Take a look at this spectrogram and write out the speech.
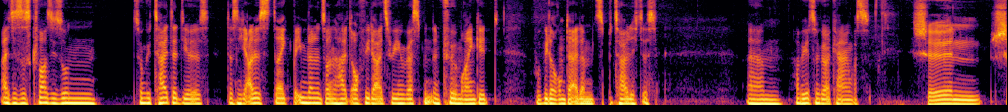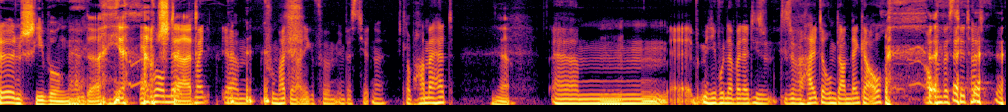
Also es ist quasi so ein, so ein geteilter Deal ist, dass nicht alles direkt bei ihm landet, sondern halt auch wieder als Reinvestment in Firmen reingeht, wo wiederum der Adams beteiligt ist. Ähm, habe ich jetzt sogar keine Ahnung, was. Schön, schön Schiebung Ja. wieder hier Ja, am warum, ne? Start. Ich meine, ähm, Froome hat ja in einige Firmen investiert, ne? Ich glaube Hammerhead. ja. Ähm, äh, Würde mich nicht wundern, wenn er diese, diese Halterung da am Lenker auch, auch investiert hat.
